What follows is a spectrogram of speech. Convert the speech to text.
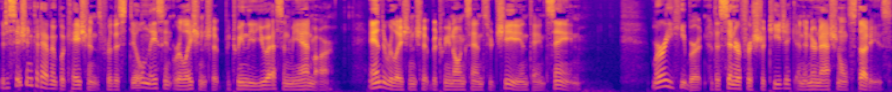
The decision could have implications for the still nascent relationship between the U.S. and Myanmar, and the relationship between Aung San Suu Kyi and Thein Sein. Murray Hiebert at the Center for Strategic and International Studies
